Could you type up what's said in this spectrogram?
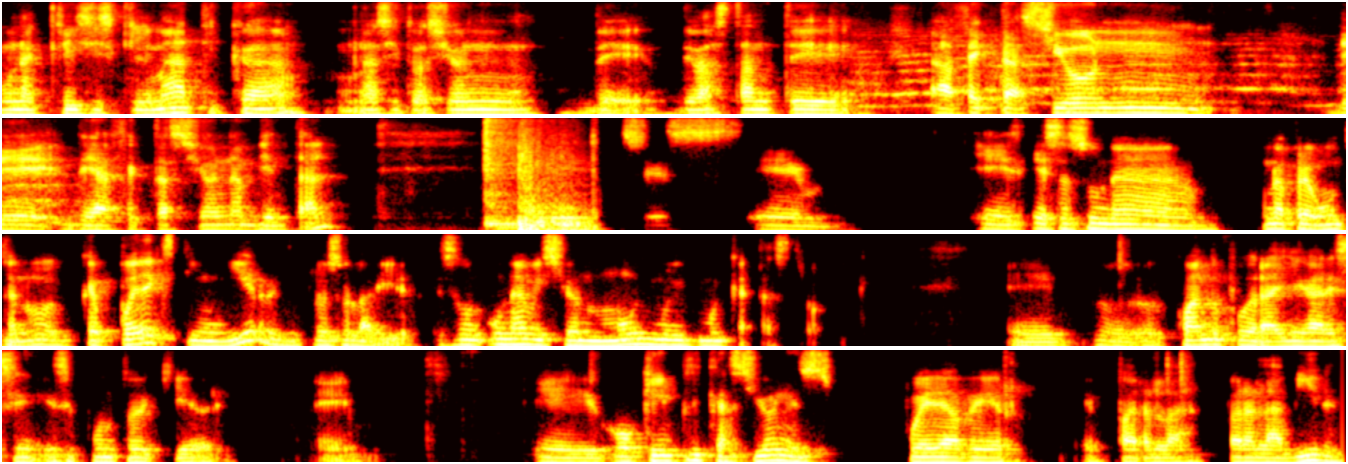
una crisis climática, una situación de, bastante afectación, de, afectación ambiental. Entonces, eh, esa es una, pregunta, ¿no? Que puede extinguir incluso la vida. Es una visión muy, muy, muy catastrófica. Eh, ¿Cuándo podrá llegar ese, ese punto de quiebre? ¿O qué implicaciones puede haber para, la, para la vida,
